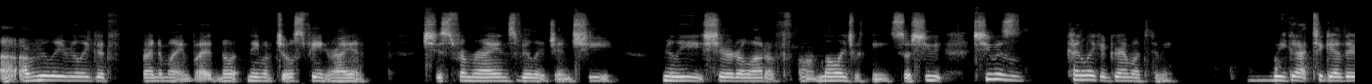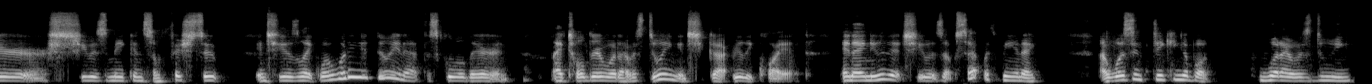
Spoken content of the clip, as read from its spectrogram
uh, a really, really good friend of mine by the name of Josephine Ryan. She's from Ryan's Village, and she really shared a lot of um, knowledge with me. So she she was kind of like a grandma to me. We got together. She was making some fish soup and she was like, Well, what are you doing at the school there? And I told her what I was doing, and she got really quiet. And I knew that she was upset with me, and I, I wasn't thinking about what I was doing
